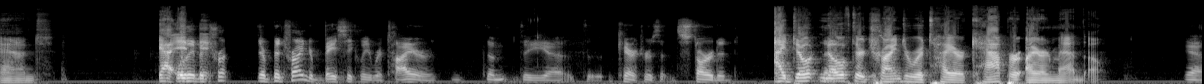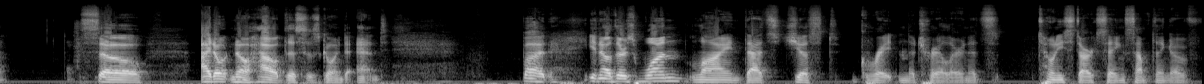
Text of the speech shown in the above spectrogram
And yeah, Well, it- they've been try- they've been trying to basically retire the the, uh, the characters that started. I don't know if they're trying to retire Cap or Iron Man though. Yeah, So I don't know how this is going to end. But, you know, there's one line that's just great in the trailer, and it's Tony Stark saying something of,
